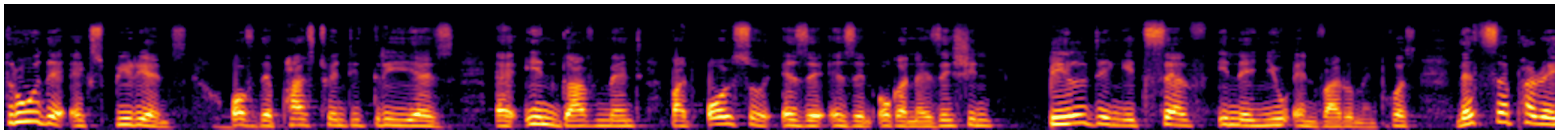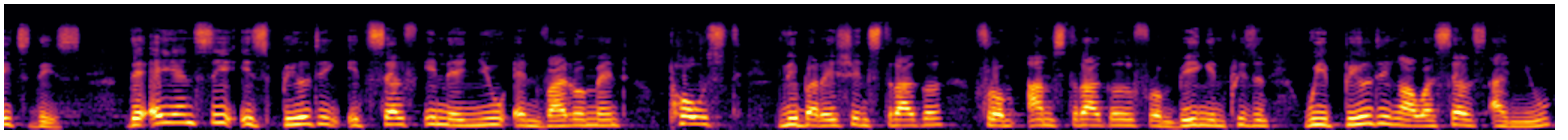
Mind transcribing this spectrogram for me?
through the experience of the past 23 years uh, in government, but also as, a, as an organization building itself in a new environment. Because let's separate this. The ANC is building itself in a new environment post liberation struggle, from armed struggle, from being in prison. We're building ourselves anew.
